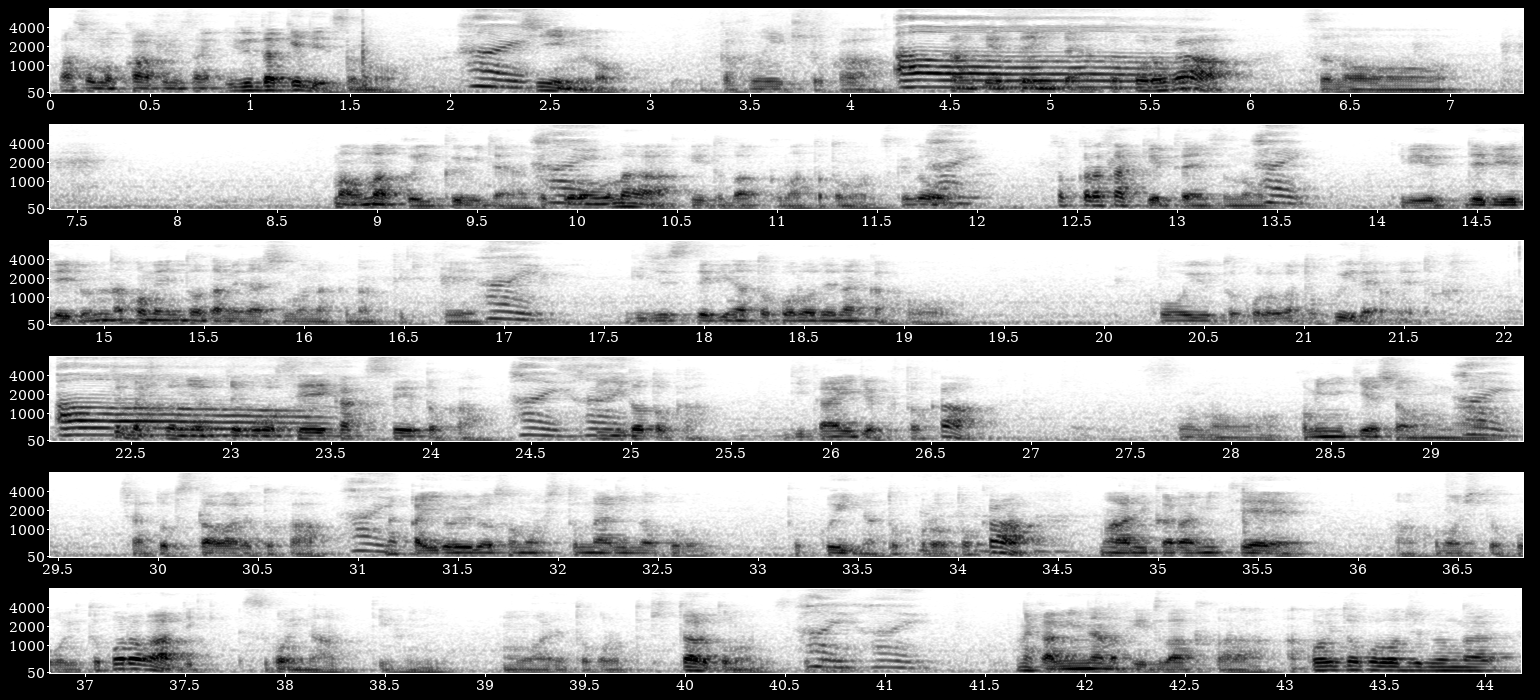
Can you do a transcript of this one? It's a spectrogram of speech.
まあ、その川澄さんいるだけでそのうはい。チームの雰囲気とかあー。関係性みたいなところがその、まあ、うまくいくみたいなところがフィードバックもあったと思うんですけど、はい。そこからさっき言ったようにその、はい。レビューレビューでいろんなコメントダメ出しもなくなってきて、はい。技術的なところでなんかこうこういうところが得意だよねとかあ例えば人によってこうー正確性とかはいスピはいードとか理解力とかそのコミュニケーションがはい。ちゃんと伝わるとか、はい。なんかいろいろその人なりのこう得意なところとか、周りから見てあこの人こういうところができすごいなっていうふうに思われるところってきっとあると思うんですけど、はいはい。なんかみんなのフィードバックからあこういうところ自分が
